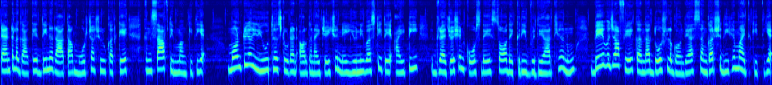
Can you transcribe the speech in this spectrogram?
ਟੈਂਟ ਲਗਾ ਕੇ ਦਿਨ ਰਾਤ ਦਾ ਮੋਰਚਾ ਸ਼ੁਰੂ ਕਰਕੇ ਇਨਸਾਫ ਦੀ ਮੰਗ ਕੀਤੀ ਹੈ। ਮੌਂਟਰੀਅਲ ਯੂਥ ਸਟੂਡੈਂਟ ਆਰਗੇਨਾਈਜੇਸ਼ਨ ਨੇ ਯੂਨੀਵਰਸਿਟੀ ਤੇ ਆਈਟੀ ਗ੍ਰੈਜੂਏਸ਼ਨ ਕੋਰਸ ਦੇ 100 ਦੇ ਕਰੀਬ ਵਿਦਿਆਰਥੀਆਂ ਨੂੰ ਬੇਵਜ੍ਹਾ ਫੇਲ ਕਰਨ ਦਾ ਦੋਸ਼ ਲਗਾਉਂਦਿਆਂ ਸੰਘਰਸ਼ ਦੀ ਹਮਾਇਤ ਕੀਤੀ ਹੈ।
